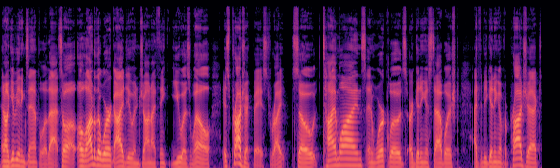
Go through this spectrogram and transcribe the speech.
And I'll give you an example of that. So a, lot of the work I do, and John, I think you as well, is project based, right? So timelines and workloads are getting established at the beginning of a project.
